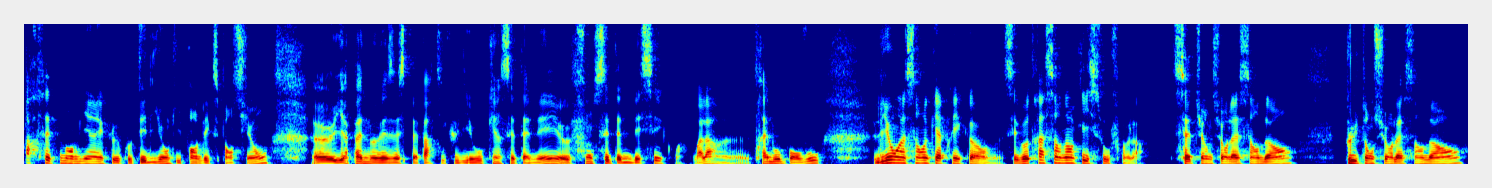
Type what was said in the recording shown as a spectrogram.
parfaitement bien avec le côté lion qui prend de l'expansion. Euh, il n'y a pas de mauvais aspect particulier, aucun cette année. Euh, foncez tête baissée, quoi. Voilà, très beau pour vous. Lion ascendant Capricorne, c'est votre ascendant qui souffre là. Saturne sur l'ascendant, Pluton sur l'ascendant.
